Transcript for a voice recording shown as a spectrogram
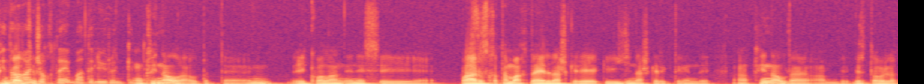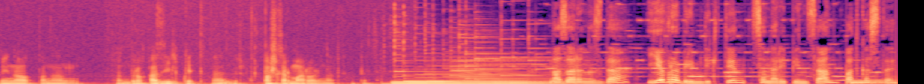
кыйналган жок да э бат эле үйрөнүп кетти кыйналган албетте. Эми эки баланын энеси баарыбызга тамак даярдаш керек үй жыйнаш керек дегендей кыйналды бир топ эле кыйналып анан бирок азыр илип кетти да башкарма ролун аткарып атат. Назарыңызда евро биримдиктин санарип инсан подкасты.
